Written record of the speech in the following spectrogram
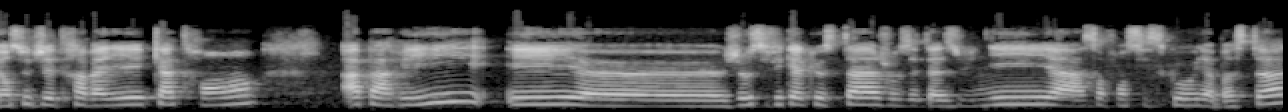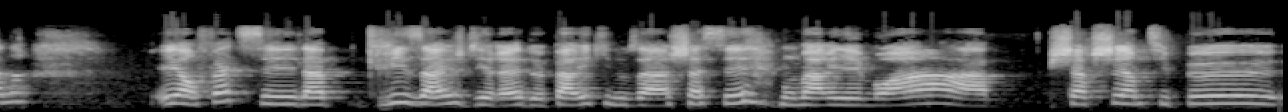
et ensuite j'ai travaillé quatre ans à Paris et euh, j'ai aussi fait quelques stages aux États-Unis, à San Francisco et à Boston. Et en fait, c'est la grisaille, je dirais, de Paris qui nous a chassés, mon mari et moi, à chercher un petit peu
